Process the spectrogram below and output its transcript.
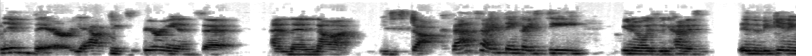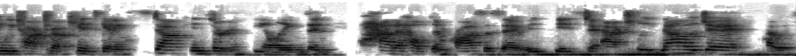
live there. You have to experience it and then not be stuck. That's I think I see, you know, as we kind of in the beginning we talked about kids getting stuck in certain feelings and how to help them process it is, is to actually acknowledge it, how it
